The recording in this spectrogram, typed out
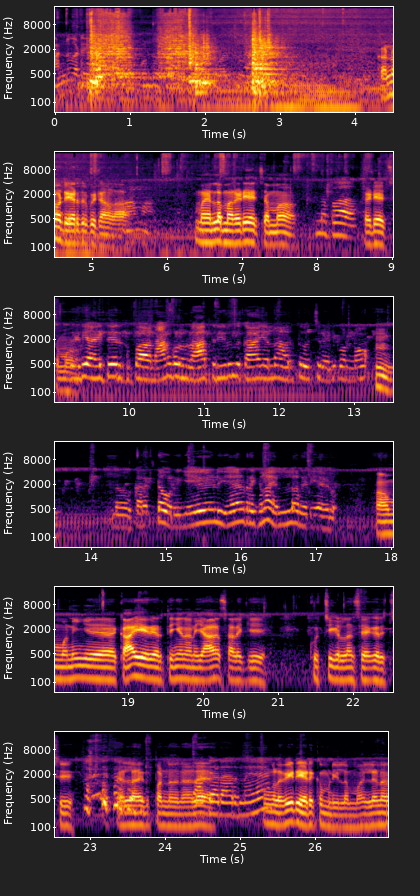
கொண்டு விடுவோம். கண்ணோட்டை எடுத்துகிட்டு போயிட்டாங்களா? அம்மா எல்லாம்மா ரெடி ஆயிடுச்சம்மா. என்னப்பா ரெடி ஆயிடுச்சம்மா. ரெடி ஆயிட்டே இருக்குப்பா. நாங்களும் ராத்திரி இருந்து காயெல்லாம் அறுத்து வச்சு ரெடி பண்ணோம். ம். இந்த கரெக்டாக ஒரு ஏழு ஏழரைக்கெல்லாம் எல்லாம் ரெடி ஆயிடும். ஆமாம் நீங்கள் காய்கறி எடுத்தீங்க நான் யாகசாலைக்கு குச்சிகள்லாம் சேகரித்து எல்லாம் இது பண்ணதுனால உங்களை வீடியோ எடுக்க முடியலம்மா. இல்லைன்னா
